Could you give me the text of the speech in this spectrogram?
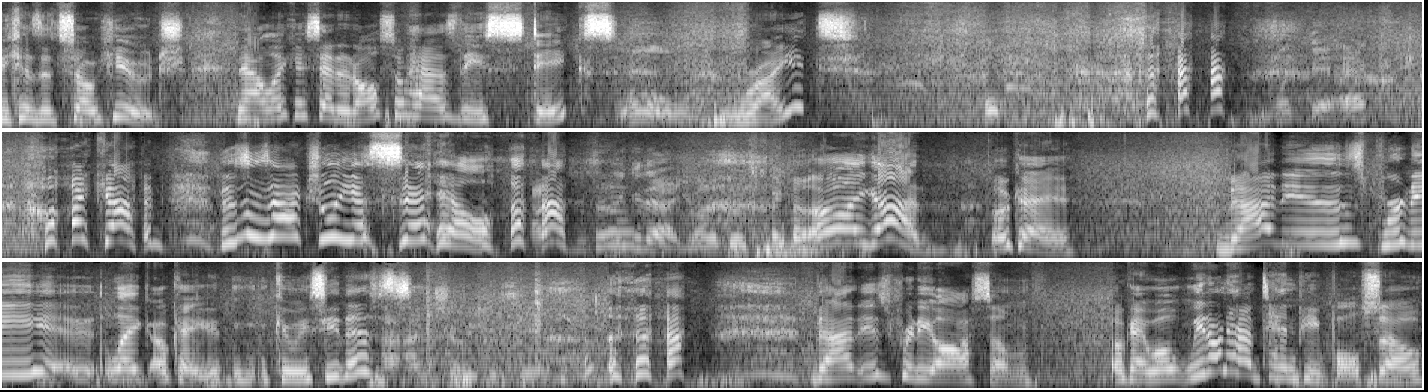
because it's so huge. Now, like I said, it also has these stakes. Whoa. Right? Oh. what the heck? Oh my God, this is actually a sail. I was just thinking that. You want to go crazy? Oh my God. Okay. That is pretty, like, okay, can we see this? I, am sure we can see it. that is pretty awesome. Okay, well, we don't have 10 people so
